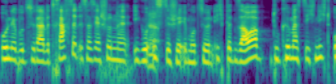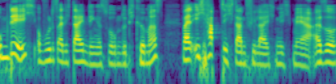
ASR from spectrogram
unemotional betrachtet, ist das ja schon eine egoistische Emotion. Ich bin sauer, du kümmerst dich nicht um dich, obwohl das eigentlich dein Ding ist, worum du dich kümmerst, weil ich hab dich dann vielleicht nicht mehr. Also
